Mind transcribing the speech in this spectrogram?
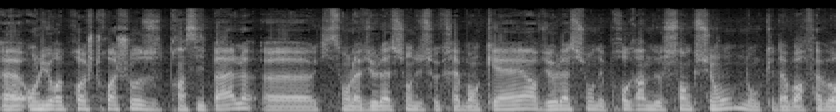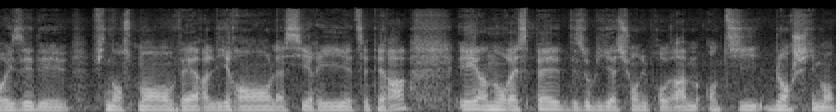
on lui reproche trois choses principales, qui sont la violation du secret bancaire, violation des programmes de sanctions, donc d'avoir favorisé des financements vers l'Iran, la Syrie, etc., et un non-respect des obligations du programme anti-blanchiment.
